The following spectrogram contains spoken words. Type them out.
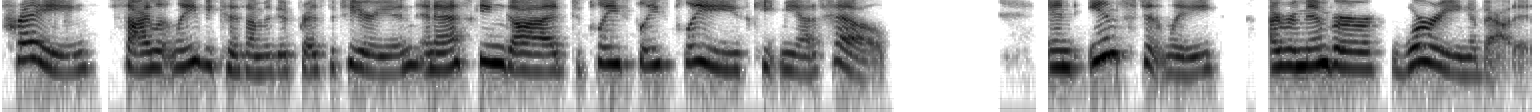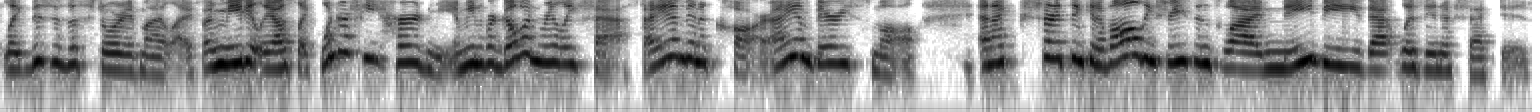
praying silently because I'm a good Presbyterian and asking God to please, please, please keep me out of hell. And instantly, I remember worrying about it. Like, this is the story of my life. Immediately, I was like, wonder if he heard me. I mean, we're going really fast. I am in a car, I am very small. And I started thinking of all these reasons why maybe that was ineffective.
